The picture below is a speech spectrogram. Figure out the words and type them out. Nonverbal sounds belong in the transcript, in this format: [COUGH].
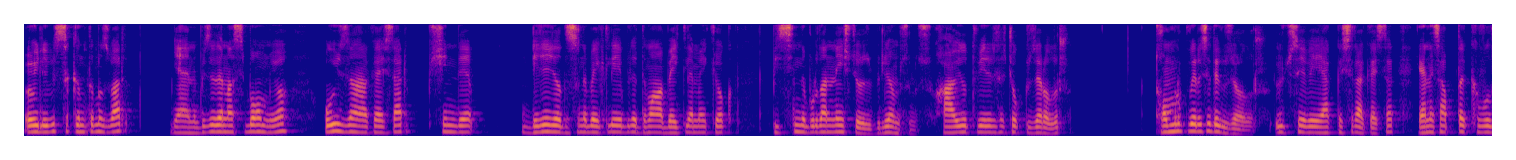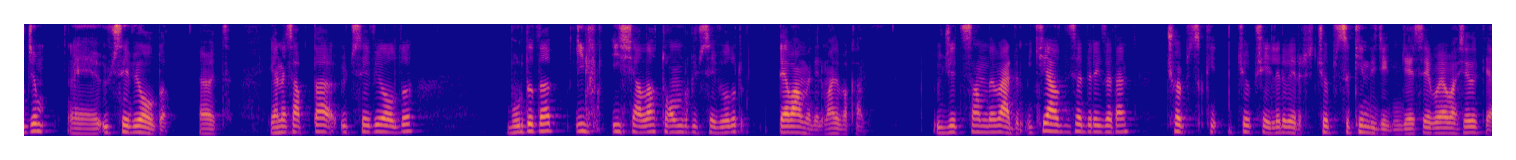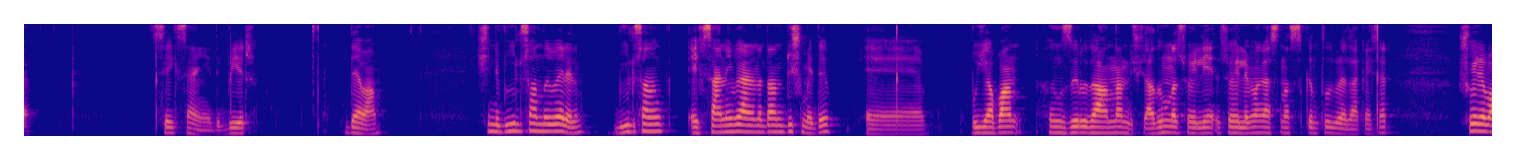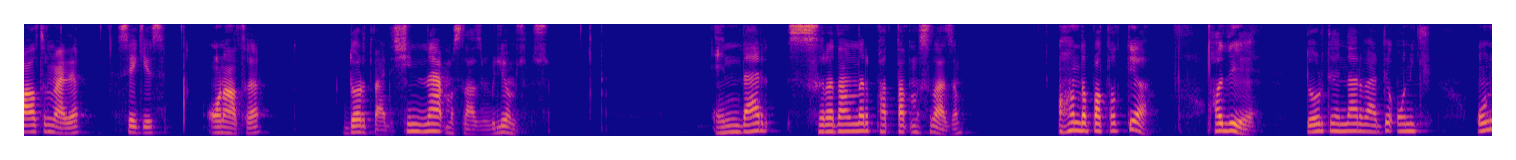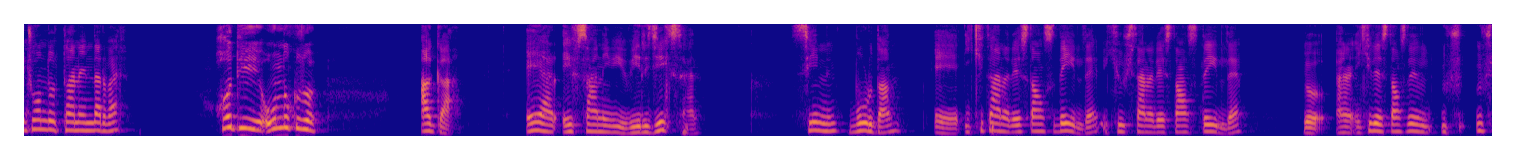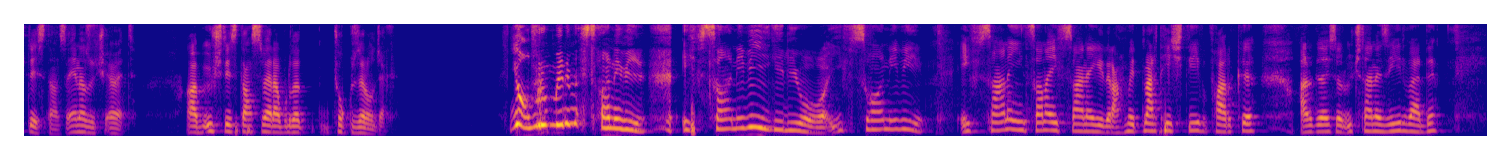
Öyle bir sıkıntımız var. Yani bize de nasip olmuyor. O yüzden arkadaşlar şimdi gece cadısını bekleyebilirdim ama beklemek yok. Biz şimdi buradan ne istiyoruz biliyor musunuz? Haydut verirse çok güzel olur. Tomruk verirse de güzel olur. 3 seviyeye yaklaşır arkadaşlar. Yan hesapta kıvılcım 3 seviye oldu. Evet. Yan hesapta 3 seviye oldu. Burada da ilk inşallah tomruk 3 seviye olur. Devam edelim hadi bakalım. Ücreti sandığı verdim. 2 yazdıysa direkt zaten çöp skin, çöp şeyleri verir. Çöp skin diyecektim. CSGO'ya başladık ya. 87 1 Devam. Şimdi büyülü sandığı verelim. Büyülü sandık efsanevi arenadan düşmedi. Ee, bu yaban hınzırı dağından düştü. Adını da söyle söylemek aslında sıkıntılı biraz arkadaşlar. Şöyle bir altın verdi. 8, 16, 4 verdi. Şimdi ne yapması lazım biliyor musunuz? Ender sıradanları patlatması lazım. Aha da patlattı ya. Hadi. 4 ender verdi. 12. 13 14 tane ender ver. Hadi 19'u. Aga. Eğer efsanevi vereceksen senin buradan e, iki tane destansı değil de 2 3 tane destansı değil de yo yani iki destansı değil 3 3 destansı en az 3 evet. Abi 3 destansı ver burada çok güzel olacak. Yavrum benim efsanevi. Efsanevi geliyor. Efsanevi. Efsane insana efsane gelir. Ahmet Mert HD farkı. Arkadaşlar 3 tane zehir verdi.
